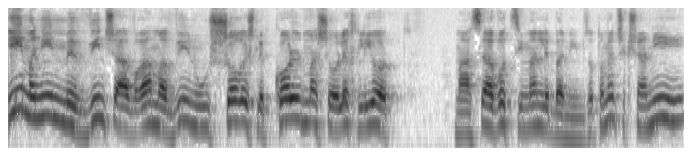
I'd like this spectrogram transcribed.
אם אני מבין שאברהם אבינו הוא שורש לכל מה שהולך להיות מעשה אבות סימן לבנים, זאת אומרת שכשאני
